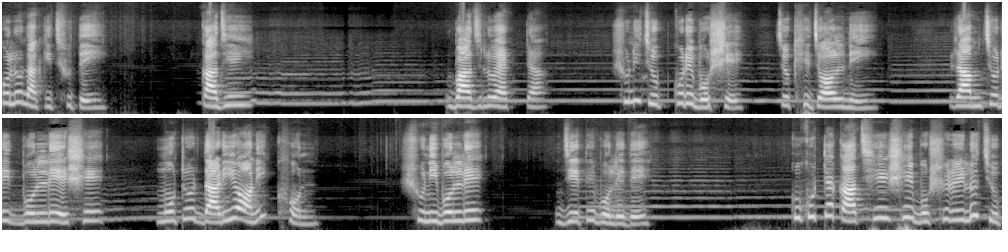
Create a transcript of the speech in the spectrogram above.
হলো না কিছুতেই। কাজেই বাজলো একটা। শুনি চুপ করে বসে, চোখে জল নেই। রামচরিত বললে এসে, মোটর দাঁড়িয়ে অনেকক্ষণ। শুনি বললে, যেতে বলে দে। কুকুরটা কাছে এসে বসে রইল চুপ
